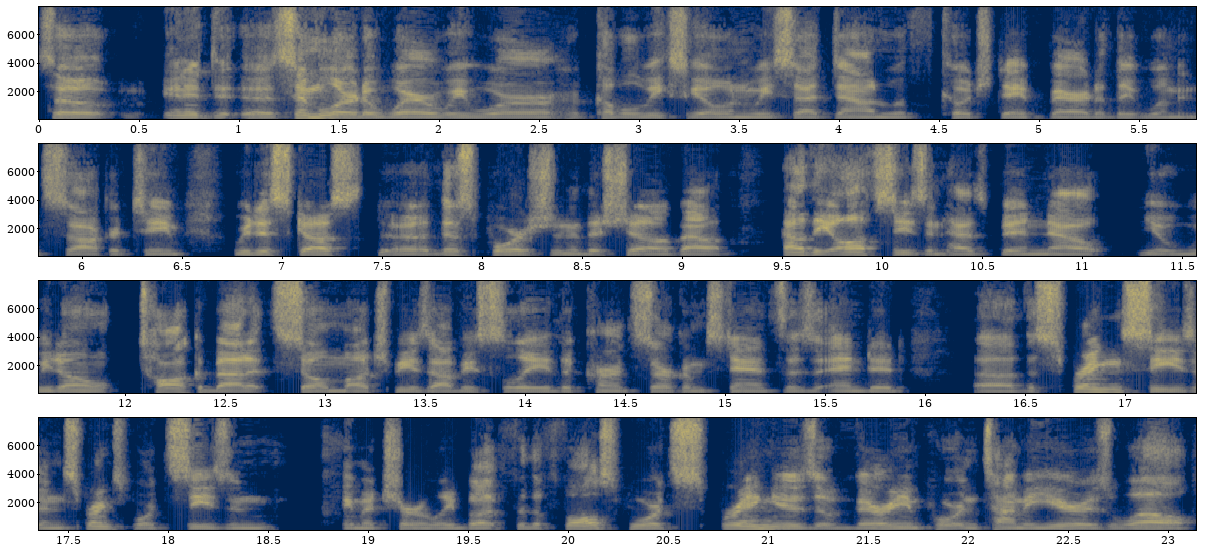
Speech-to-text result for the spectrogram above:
So, a, uh, similar to where we were a couple of weeks ago when we sat down with Coach Dave Barrett of the women's soccer team, we discussed uh, this portion of the show about how the offseason has been. Now, you know, we don't talk about it so much because obviously the current circumstances ended uh, the spring season, spring sports season prematurely. But for the fall sports, spring is a very important time of year as well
